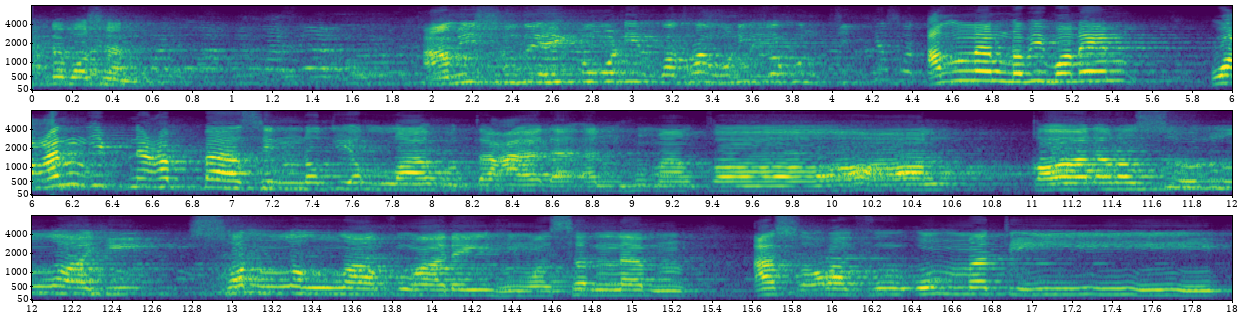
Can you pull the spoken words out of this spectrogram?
আপনি বসেন আমি শুধু এই কমিটির কথা উনি যখন জিজ্ঞাসা আল্লাহর নবী বলেন وعن ابن عباس رضي الله تعالى عنهما قال قال رسول الله صلى الله عليه وسلم أشرف أمتي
